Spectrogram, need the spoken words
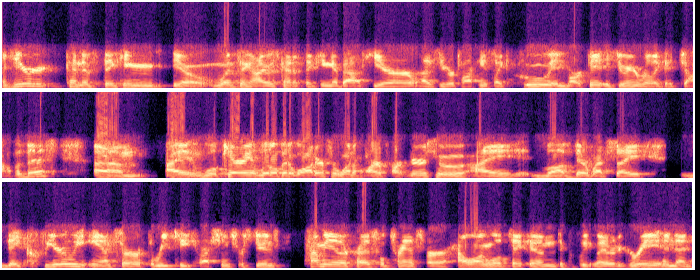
as you're kind of thinking, you know, one thing I was kind of thinking about here as you were talking is like who in market is doing a really good job of this. Um, I will carry a little bit of water for one of our partners who I love their website. They clearly answer three key questions for students. How many other credits will transfer? How long will it take them to complete their degree? And then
